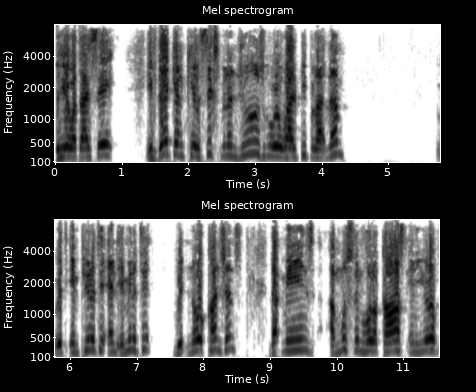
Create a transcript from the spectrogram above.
You hear what I say? If they can kill six million Jews who were white people like them, with impunity and immunity, with no conscience, that means a Muslim Holocaust in Europe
